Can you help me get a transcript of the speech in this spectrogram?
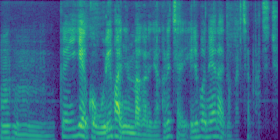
음, 그 이게 꼭 우리 환율만 그러냐? 그렇지. 일본 엔화도 마찬가지죠.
